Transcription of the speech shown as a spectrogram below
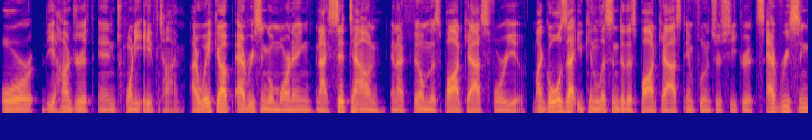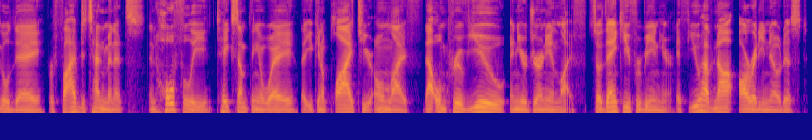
or the 128th time. I wake up every single morning and I sit down and I film this podcast for you. My goal is that you can listen to this podcast, Influencer Secrets, every single day for five to 10 minutes and hopefully take something away that you can apply to your own life that will improve you and your journey in life. So thank you for being here. If you have not already noticed,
